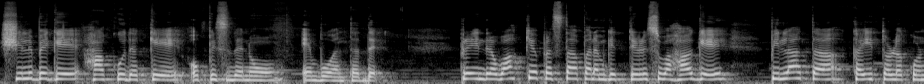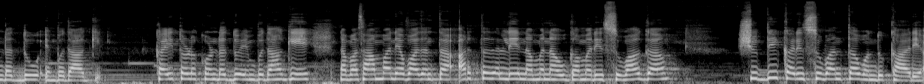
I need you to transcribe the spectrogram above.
ಶಿಲುಬೆಗೆ ಹಾಕುವುದಕ್ಕೆ ಒಪ್ಪಿಸಿದನು ಎಂಬುವಂಥದ್ದೇ. ಪ್ರೇಂದ್ರ ವಾಕ್ಯ ಪ್ರಸ್ತಾಪ ನಮಗೆ ತಿಳಿಸುವ ಹಾಗೆ ಪಿಲಾತ ಕೈ ತೊಳಕೊಂಡದ್ದು ಎಂಬುದಾಗಿ. ಕೈ ತೊಳಕೊಂಡದ್ದು ಎಂಬುದಾಗಿ ನಮ್ಮ ಸಾಮಾನ್ಯವಾದಂಥ ಅರ್ಥದಲ್ಲಿ ನಮ್ಮ ನಾವು ಗಮನಿಸುವಾಗ ಶುದ್ಧೀಕರಿಸುವಂಥ ಒಂದು ಕಾರ್ಯ.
